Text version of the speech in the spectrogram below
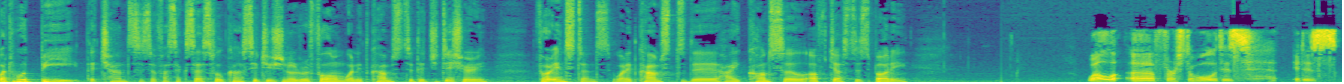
What would be the chances of a successful constitutional reform when it comes to the judiciary? For instance, when it comes to the High Council of Justice body? Well, uh, first of all, it is it is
